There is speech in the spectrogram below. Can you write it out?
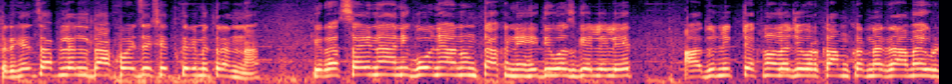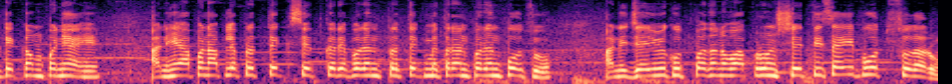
तर हेच आपल्याला दाखवायचं शेतकरी मित्रांना की रसायनं आणि गोणे आणून टाकणे हे दिवस गेलेले आहेत. आधुनिक टेक्नॉलॉजीवर काम करणारी रामायुग्रोटेक कंपनी आहे. आणि हे आपण आपल्या प्रत्येक शेतकऱ्यापर्यंत प्रत्येक मित्रांपर्यंत पोहोचू. आणि जैविक उत्पादनं वापरून शेतीचाही पोत सुधारू.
